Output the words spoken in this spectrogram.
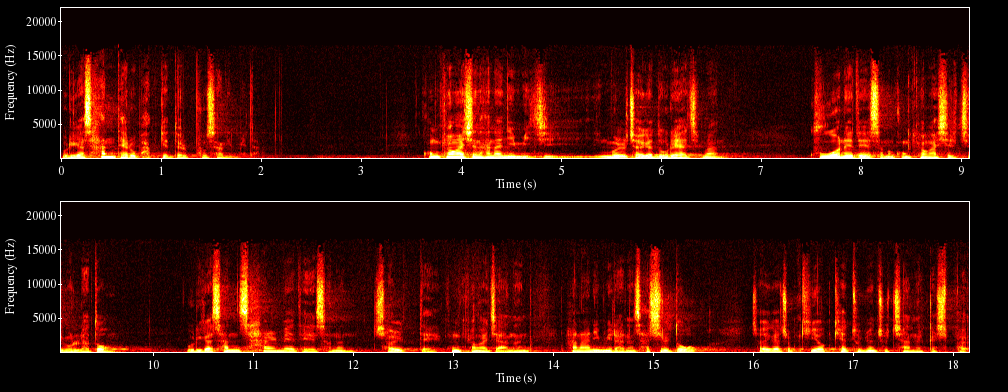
우리가 산 대로 받게 될 보상입니다. 공평하신 하나님이심을 저희가 노래하지만 구원에 대해서는 공평하실지 몰라도 우리가 산 삶에 대해서는 절대 공평하지 않은 하나님이라는 사실도 저희가 좀 기억해 두면 좋지 않을까 싶어요.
